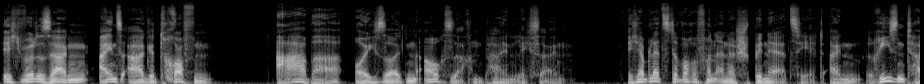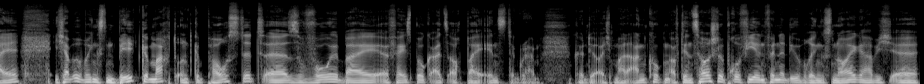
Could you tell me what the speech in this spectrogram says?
ich würde sagen, 1a getroffen. Aber euch sollten auch Sachen peinlich sein. Ich habe letzte Woche von einer Spinne erzählt. Ein Riesenteil. Ich habe übrigens ein Bild gemacht und gepostet, äh, sowohl bei äh, Facebook als auch bei Instagram. Könnt ihr euch mal angucken. Auf den Social-Profilen findet ihr übrigens neu, habe ich äh,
